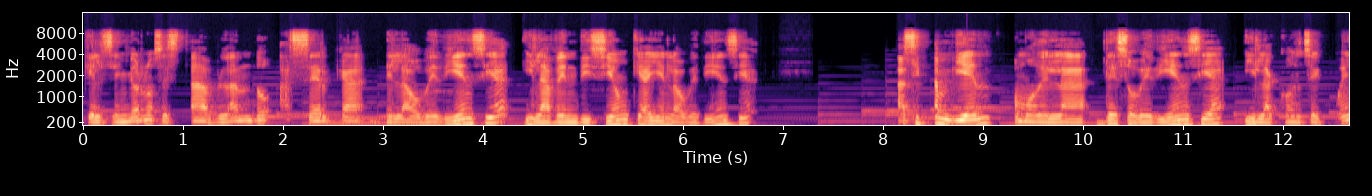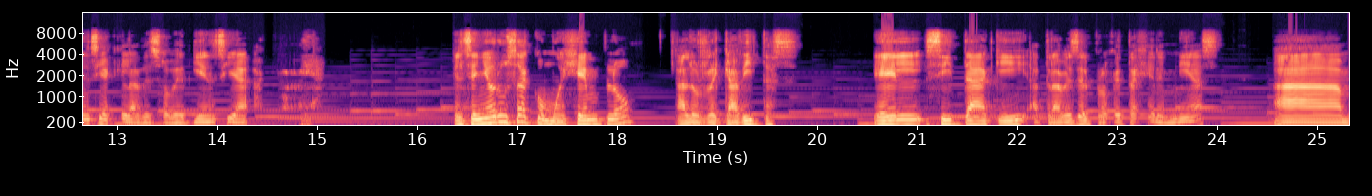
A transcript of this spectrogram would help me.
que el Señor nos está hablando acerca de la obediencia y la bendición que hay en la obediencia, así también como de la desobediencia y la consecuencia que la desobediencia acarrea. El Señor usa como ejemplo a los recabitas. Él cita aquí a través del profeta Jeremías a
